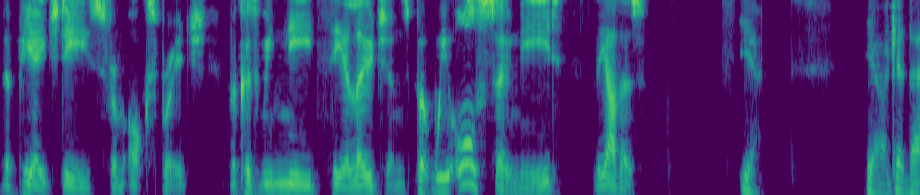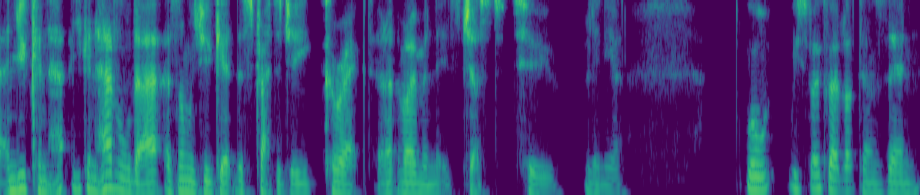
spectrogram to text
the PhDs from Oxbridge because we need theologians, but we also need the others. Yeah, Yeah, I get that, and you can ha- you can have all that as long as you get the strategy correct. And at the moment, it's just too linear. Well, we spoke about lockdowns then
